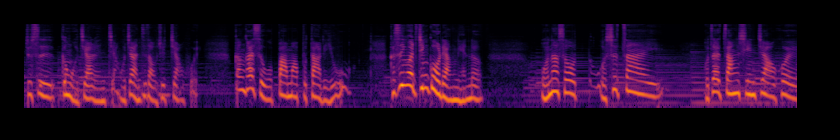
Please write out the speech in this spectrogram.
就是跟我家人讲，我家人知道我去教会。刚开始我爸妈不大理我，可是因为经过两年了，我那时候我是在我在张新教会。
